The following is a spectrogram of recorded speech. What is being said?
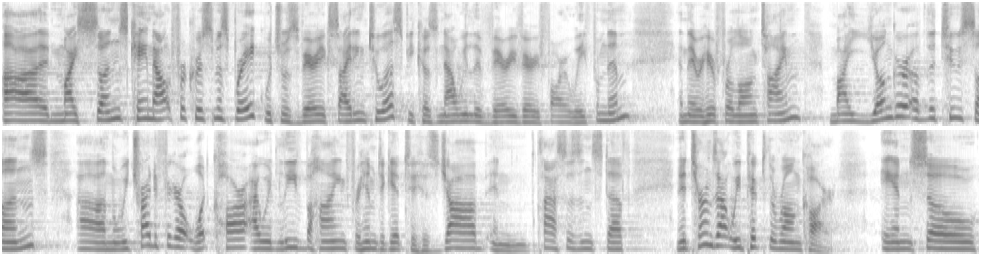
Uh, my sons came out for Christmas break, which was very exciting to us because now we live very, very far away from them, and they were here for a long time. My younger of the two sons, um, we tried to figure out what car I would leave behind for him to get to his job and classes and stuff, and it turns out we picked the wrong car. And so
